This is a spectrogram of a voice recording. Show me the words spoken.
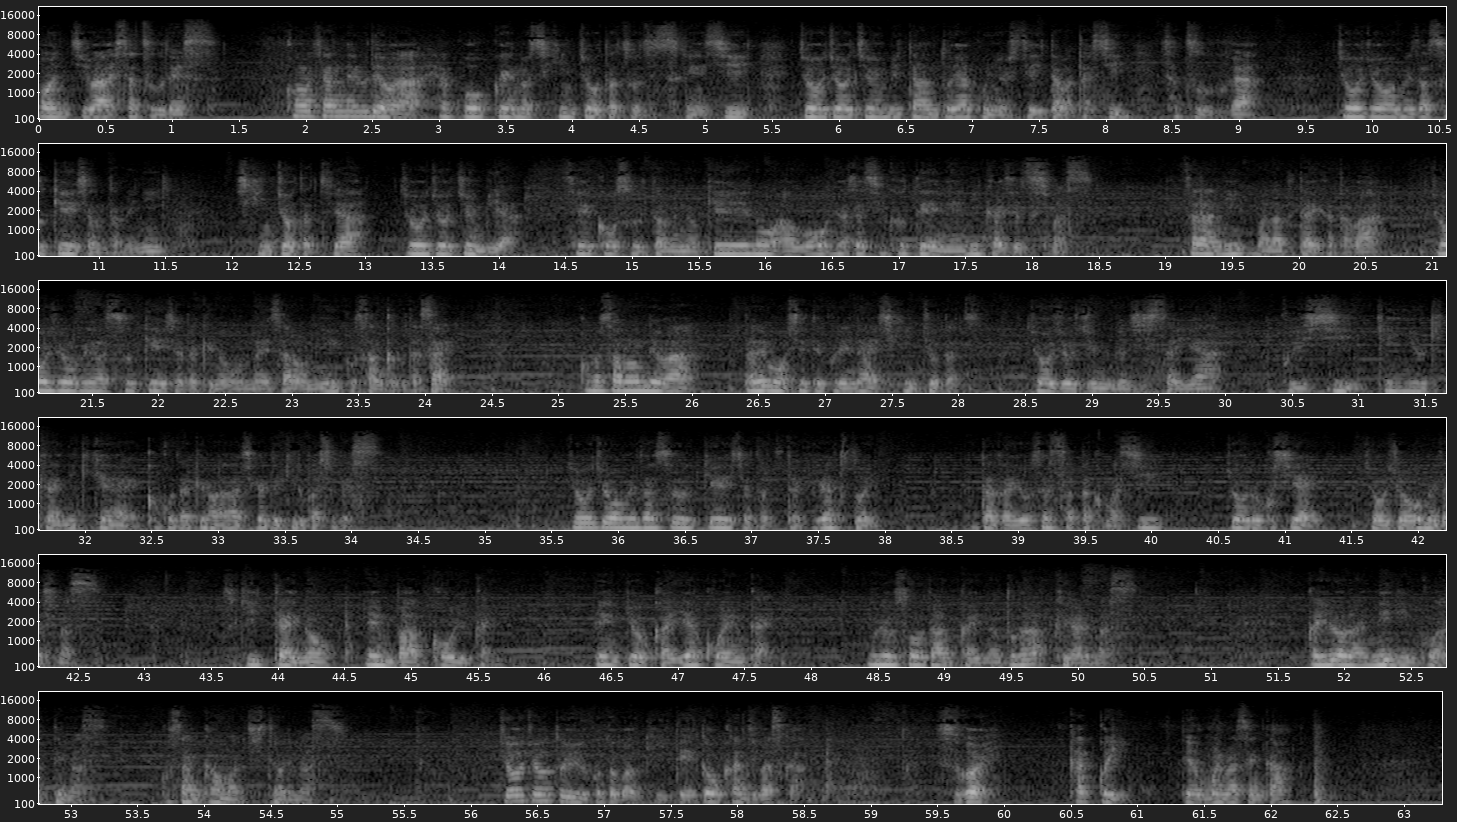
こんにちは久嗣です。このチャンネルでは100億円の資金調達を実現し上場準備担当役員をしていた私久嗣が上場を目指す経営者のために資金調達や上場準備や成功するための経営ノウハウを優しく丁寧に解説します。さらに学びたい方は上場を目指す経営者だけのオンラインサロンにご参加ください。このサロンでは誰も教えてくれない資金調達上場準備の実際や VC 金融機関に聞けないここだけの話ができる場所です。上場を目指す経営者たちだけが集いお互いを切磋琢磨し協力し合い上場を目指します。月1回のメンバー交流会勉強会や講演会無料相談会などが受けられます。概要欄にリンクを貼っています。ご参加お待ちしております。上場という言葉を聞いてどう感じますか？すごいかっこいいって思いませんか？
